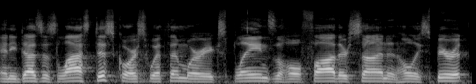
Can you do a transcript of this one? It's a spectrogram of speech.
And he does his last discourse with them where he explains the whole Father, Son, and Holy Spirit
